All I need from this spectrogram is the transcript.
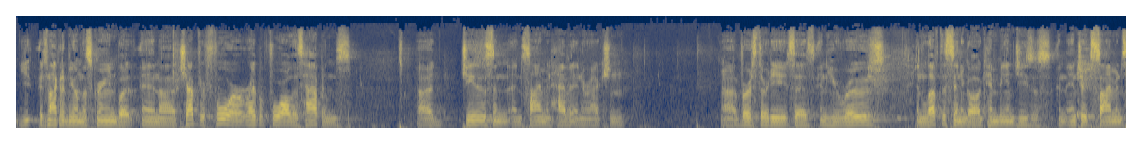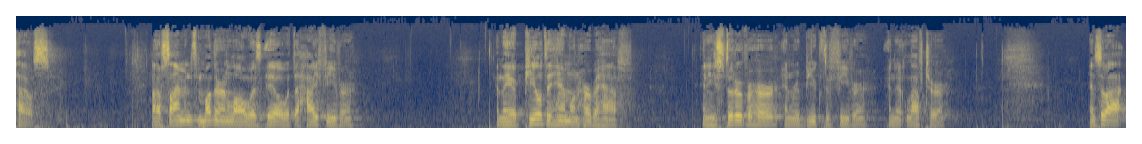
You, it's not going to be on the screen, but in uh, chapter 4, right before all this happens, uh, Jesus and, and, Simon have an interaction. Uh, verse 38 says, And he rose and left the synagogue, him being Jesus, and entered Simon's house. Now, Simon's mother in law was ill with a high fever, and they appealed to him on her behalf. And he stood over her and rebuked the fever, and it left her and so I,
